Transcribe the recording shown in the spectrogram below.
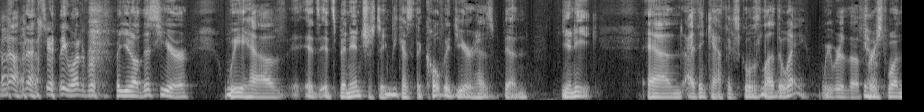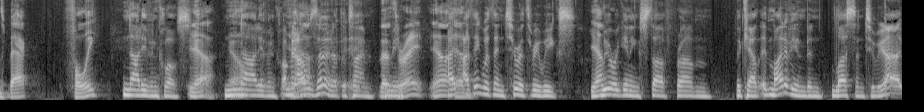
no, that's really wonderful. But you know, this year we have it's, it's been interesting because the COVID year has been unique, and I think Catholic schools led the way. We were the Yeah. first ones back fully. Not even close. Yeah, yeah. Not even close. I mean, I was in it at the time. That's I mean, right. Yeah, I, I think within two or three weeks, Yeah. we were getting stuff from the Catholic. It might have even been less than two weeks. Uh,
